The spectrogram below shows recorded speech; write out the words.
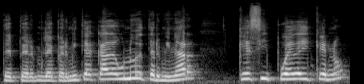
te le permite a cada uno determinar qué sí puede y qué no.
